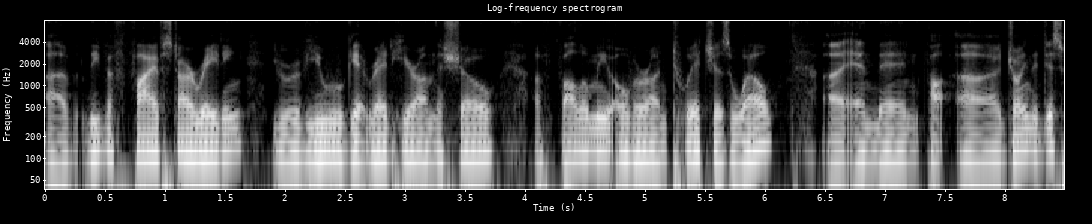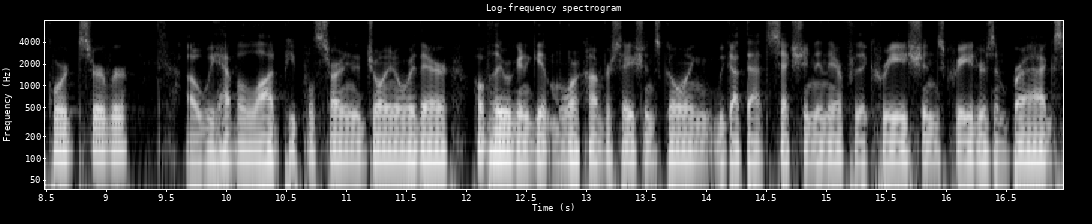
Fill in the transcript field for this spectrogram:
Uh, leave a five star rating. Your review will get read here on the show. Uh, follow me over on Twitch as well, uh, and then uh, join the Discord server. Uh, we have a lot of people starting to join over there. Hopefully, we're going to get more conversations going. We got that section in there for the creations, creators, and brags,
